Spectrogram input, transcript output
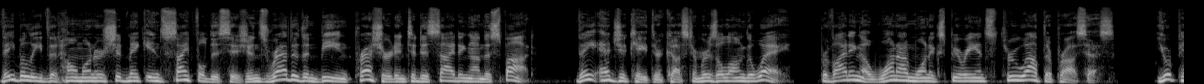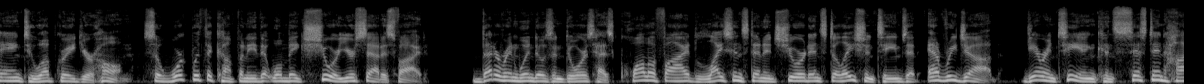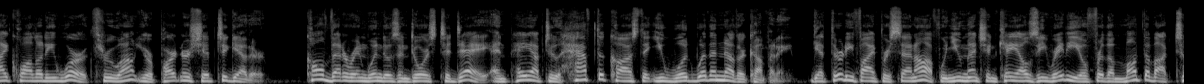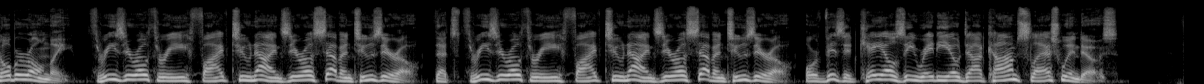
They believe that homeowners should make insightful decisions rather than being pressured into deciding on the spot. They educate their customers along the way, providing a one on one experience throughout the process. You're paying to upgrade your home, so work with the company that will make sure you're satisfied. Veteran Windows and Doors has qualified, licensed, and insured installation teams at every job, guaranteeing consistent, high quality work throughout your partnership together. Call Veteran Windows and Doors today and pay up to half the cost that you would with another company. Get 35% off when you mention KLZ Radio for the month of October only. 303 529 0720. That's 303 529 0720. Or visit klzradio.com slash windows.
